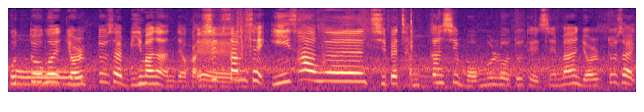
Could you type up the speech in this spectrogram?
보통은 오. 12살 미만은 안 돼요. 그러니까 네. 13세 이상은 집에 잠깐씩 머물러도 되지만 12살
